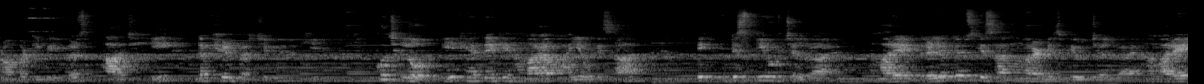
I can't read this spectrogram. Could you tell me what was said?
प्रॉपर्टी पेपर्स आज ही दक्षिण पश्चिम में रखिए। कुछ लोग ये कहते हैं कि हमारा भाइयों के साथ एक डिस्प्यूट चल रहा है। हमारे रिलेटिव्स के साथ हमारा डिस्प्यूट चल रहा है। हमारे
